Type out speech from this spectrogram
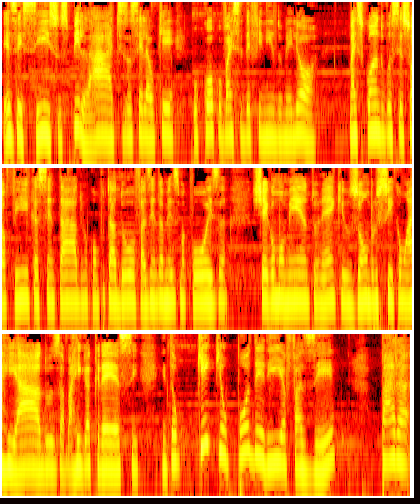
exercícios, pilates ou sei lá o que, o corpo vai se definindo melhor? Mas quando você só fica sentado no computador fazendo a mesma coisa, chega um momento, né, que os ombros ficam arriados, a barriga cresce. Então, o que que eu poderia fazer para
